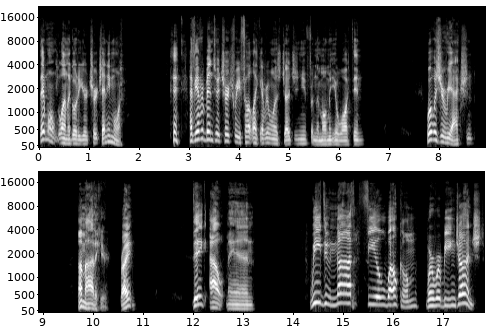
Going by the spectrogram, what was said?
They won't want to go to your church anymore. Have you ever been to a church where you felt like everyone was judging you from the moment you walked in? What was your reaction? I'm out of here, right? Dig out, man. We do not feel welcome where we're being judged.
